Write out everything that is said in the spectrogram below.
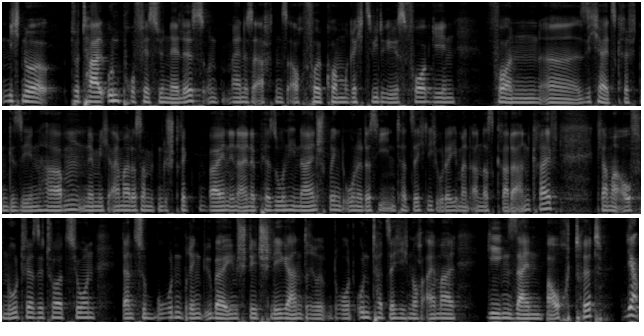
nicht nur total unprofessionelles und meines Erachtens auch vollkommen rechtswidriges Vorgehen von äh, Sicherheitskräften gesehen haben. Nämlich einmal, dass er mit einem gestreckten Bein in eine Person hineinspringt, ohne dass sie ihn tatsächlich oder jemand anders gerade angreift. Klammer auf, Notwehrsituation. Dann zu Boden bringt, über ihm steht, Schläge androht und tatsächlich noch einmal gegen seinen Bauch tritt. Ja,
